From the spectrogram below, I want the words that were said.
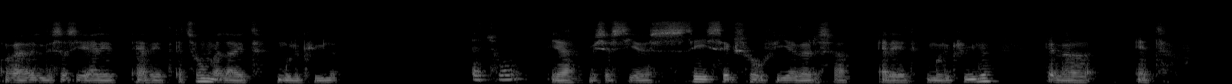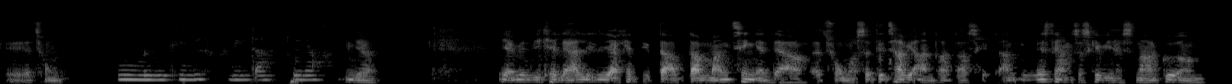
og hvad vil det så sige? Er det, et, er det et atom eller et molekyle? Atom. Ja, hvis jeg siger C6H4, hvad er det så? Er det et molekyle eller et øh, atom? Molekyle, fordi der er flere. Ja. Ja, men vi kan lære lidt. Jeg kan, der, der er mange ting, at der er atomer, så det tager vi andre. Der skal, an, næste gang, så skal vi have snakket om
